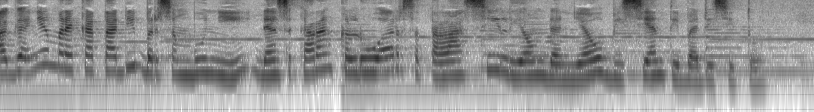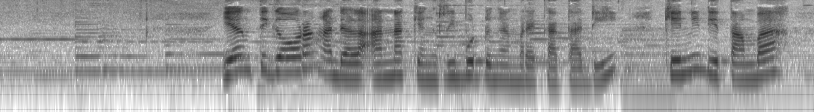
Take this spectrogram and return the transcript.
Agaknya mereka tadi bersembunyi dan sekarang keluar setelah Si Leong dan Yao Bisian tiba di situ. Yang tiga orang adalah anak yang ribut dengan mereka tadi, kini ditambah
